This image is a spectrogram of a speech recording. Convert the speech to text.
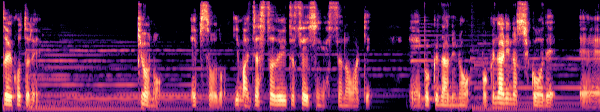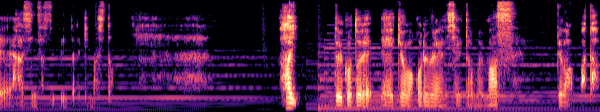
ということで、今日のエピソード、今、Just Do It 精神が必要なわけ、えー、僕なりの、僕なりの思考で、えー、発信させていただきました。はい。ということで、えー、今日はこれぐらいにしたいと思います。では、また。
